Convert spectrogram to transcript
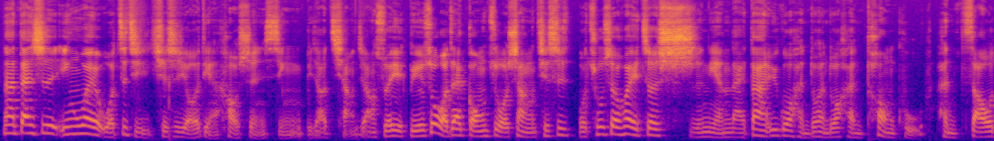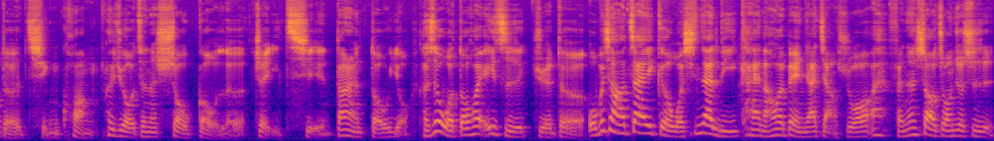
那但是因为我自己其实有一点好胜心比较强，这样，所以比如说我在工作上，其实我出社会这十年来，当然遇过很多很多很痛苦、很糟的情况，会觉得我真的受够了这一切，当然都有，可是我都会一直觉得，我不想要在一个我。现在离开，然后会被人家讲说，哎，反正少中就是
